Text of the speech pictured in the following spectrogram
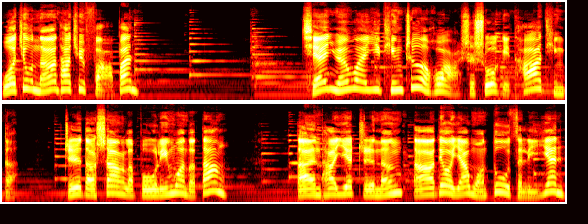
我就拿他去法办。钱员外一听这话是说给他听的，知道上了卜灵旺的当，但他也只能打掉牙往肚子里咽，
